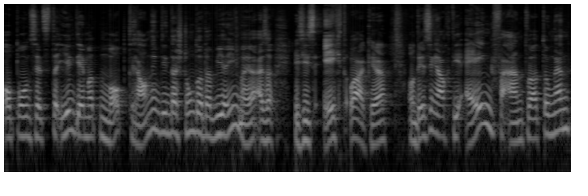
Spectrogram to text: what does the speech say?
ob uns jetzt da irgendjemanden mobbt, rausnimmt in der Stunde oder wie auch immer. Ja. Also es ist echt arg. Ja. Und deswegen auch die Eigenverantwortungen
